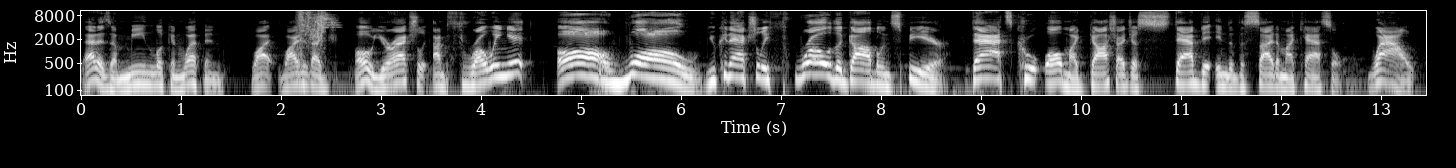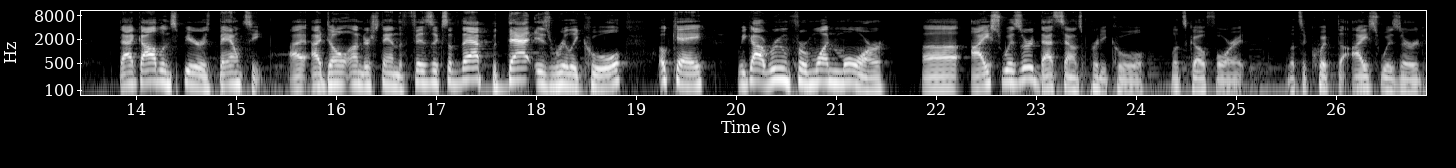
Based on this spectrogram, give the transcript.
that is a mean looking weapon. Why, why did I, oh, you're actually, I'm throwing it? Oh, whoa, you can actually throw the goblin spear. That's cool. Oh my gosh, I just stabbed it into the side of my castle. Wow, that goblin spear is bouncy. I, I don't understand the physics of that, but that is really cool. Okay, we got room for one more. Uh, Ice Wizard, that sounds pretty cool. Let's go for it. Let's equip the Ice Wizard.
